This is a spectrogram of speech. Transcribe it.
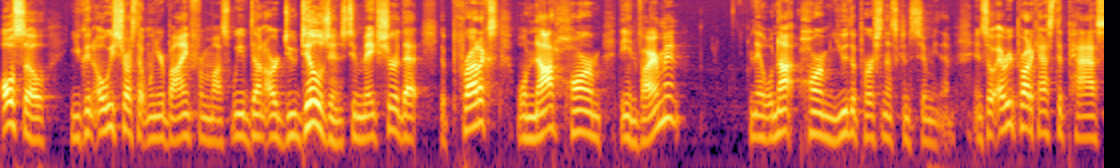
Also, you can always trust that when you're buying from us, we've done our due diligence to make sure that the products will not harm the environment and they will not harm you, the person that's consuming them. And so every product has to pass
